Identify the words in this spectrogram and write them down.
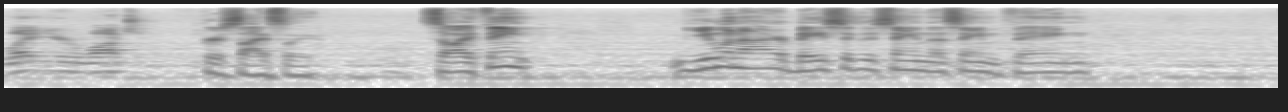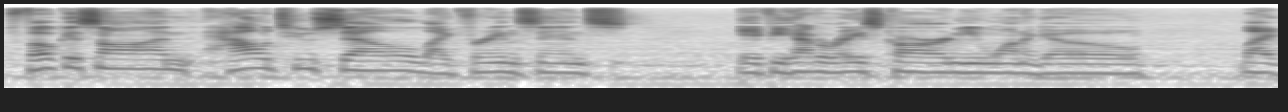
what you're watching precisely. So I think you and I are basically saying the same thing. Focus on how to sell. Like, for instance, if you have a race car and you want to go, like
